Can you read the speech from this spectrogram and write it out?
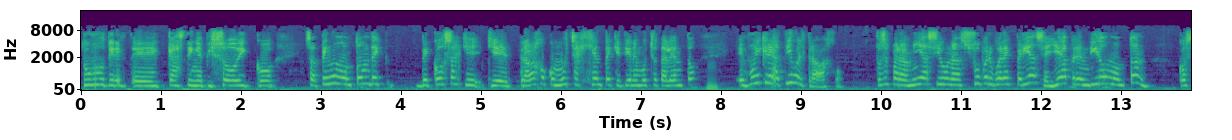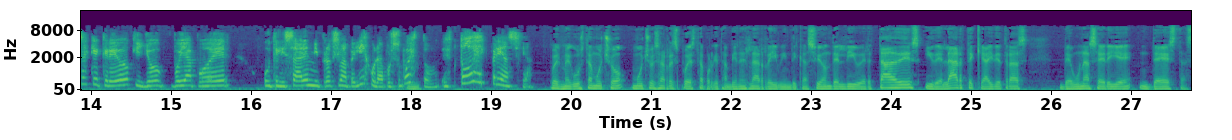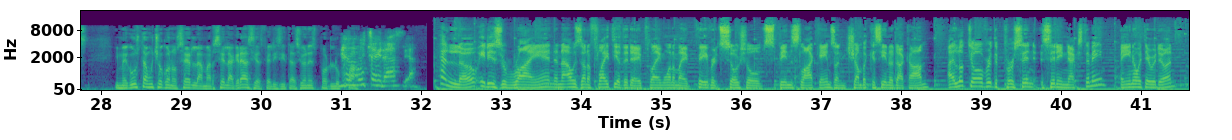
tu direct- eh, casting episódico. O sea, tengo un montón de, de cosas que, que trabajo con mucha gente que tiene mucho talento. Mm. Es muy creativo el trabajo. Entonces, para mí ha sido una súper buena experiencia y he aprendido un montón. Cosas que creo que yo voy a poder utilizar en mi próxima película, por supuesto. Es toda experiencia. Pues me gusta mucho, mucho esa respuesta porque también es la reivindicación de libertades y del arte que hay detrás de una serie de estas. Y me gusta mucho conocerla, Marcela. Gracias, felicitaciones por Lupin. Muchas gracias. Hello, it is Ryan, and I was on a flight the other day playing one of my favorite social spin slot games on chumbacasino.com. I looked over at the person sitting next to me, and you know what they were doing?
